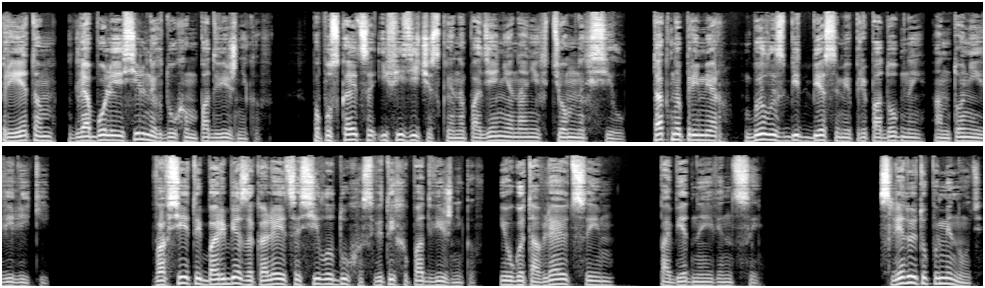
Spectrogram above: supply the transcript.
При этом для более сильных духом подвижников попускается и физическое нападение на них темных сил. Так, например, был избит бесами преподобный Антоний Великий. Во всей этой борьбе закаляется сила духа святых и подвижников, и уготовляются им победные венцы. Следует упомянуть,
